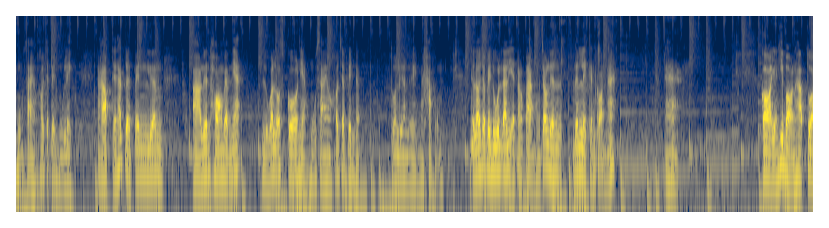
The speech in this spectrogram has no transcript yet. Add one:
หูสายของเขาจะเป็นหูเหล็กนะครับ แต่ถ้าเกิดเป็นเรือนอเรือนทองแบบเนี้ยหรือว่าโลสโกเนี่ยหูสายของเขาจะเป็นแบบตัวเรือนเลยนะครับผมเดี๋ยวเราจะไปดูรายละเอียดต่างๆ ของเจ้าเรือนเรือนเหล็กกันก่อนนะอ่า ก็อย่างที่บอกนะครับตัว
